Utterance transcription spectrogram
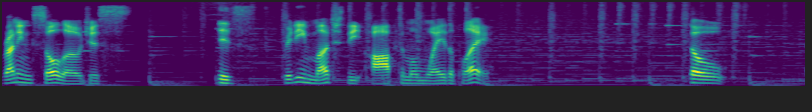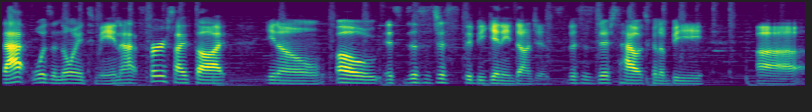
running solo just is pretty much the optimum way to play. So that was annoying to me, and at first I thought, you know, oh, it's this is just the beginning dungeons. This is just how it's gonna be uh,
